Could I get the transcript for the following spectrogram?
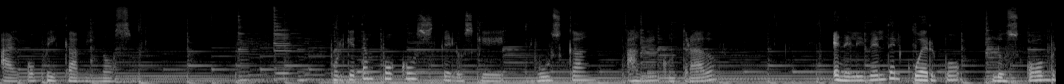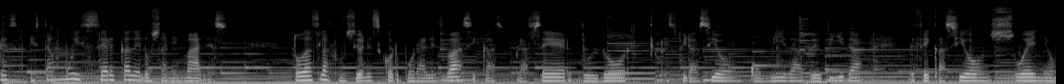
algo pecaminoso. ¿Por qué tan pocos de los que buscan han encontrado? En el nivel del cuerpo, los hombres están muy cerca de los animales. Todas las funciones corporales básicas, placer, dolor, respiración, comida, bebida, defecación, sueño,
